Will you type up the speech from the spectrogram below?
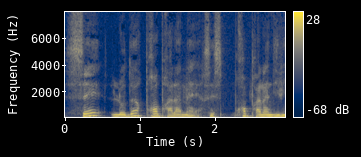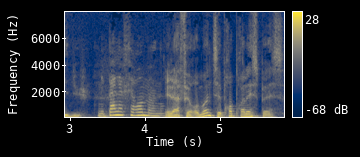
c'est l'odeur propre à la mère, c'est propre à l'individu. Mais pas la phéromone. Et la phéromone, c'est propre à l'espèce.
